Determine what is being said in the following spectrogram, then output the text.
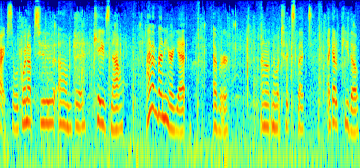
All right, so we're going up to um, the caves now. I haven't been here yet, ever. I don't know what to expect. I gotta pee though.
